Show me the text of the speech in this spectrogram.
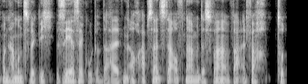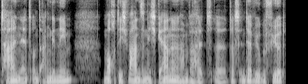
und haben uns wirklich sehr, sehr gut unterhalten, auch abseits der Aufnahme. Das war, war einfach total nett und angenehm. Mochte ich wahnsinnig gerne. Haben wir halt äh, das Interview geführt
